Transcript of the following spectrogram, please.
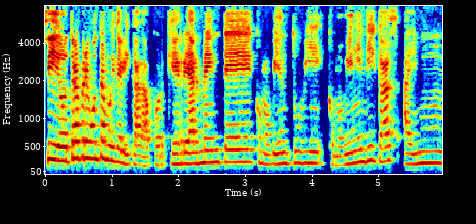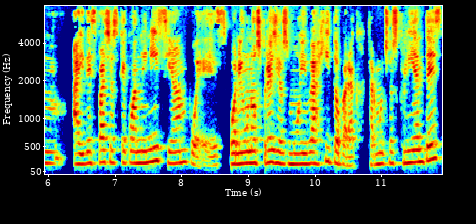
Sí, otra pregunta muy delicada, porque realmente, como bien tú como bien indicas, hay, hay despachos que cuando inician, pues ponen unos precios muy bajitos para captar muchos clientes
